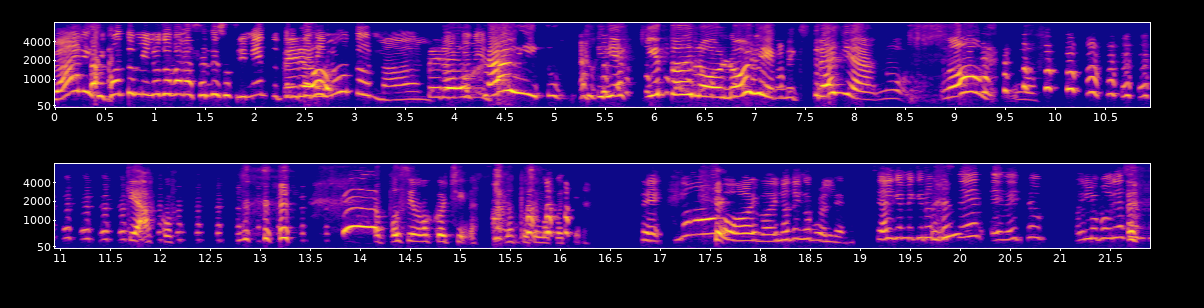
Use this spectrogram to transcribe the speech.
Dani, ¿si cuántos minutos van a ser de sufrimiento? ¿30 Pero- minutos? No, Pero. Javi, tú, tú querías quieto de los olores, me extraña. No, no, no. Qué asco. Nos pusimos cochinas, nos pusimos cochinas. Sí. No, voy, voy, no tengo problema. Si alguien me quiere ofrecer, eh, de hecho, hoy lo podría hacer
